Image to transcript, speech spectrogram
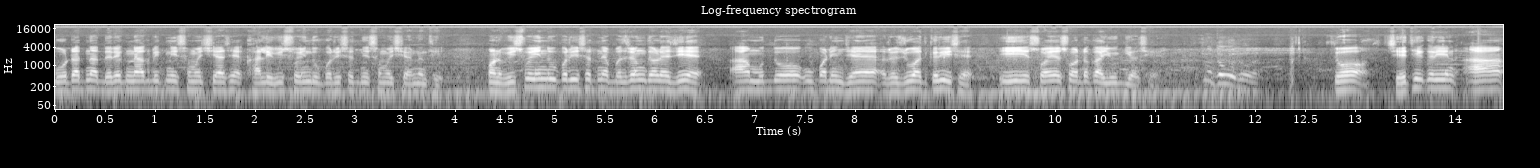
બોટાદના દરેક નાગરિકની સમસ્યા છે ખાલી વિશ્વ હિન્દુ પરિષદની સમસ્યા નથી. પણ વિશ્વ હિન્દુ પરિષદને બજરંગ દળે જે આ મુદ્દો ઉપાડીને જે રજૂઆત કરી છે એ સોએ સો ટકા યોગ્ય છે. તો જેથી કરીને આ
